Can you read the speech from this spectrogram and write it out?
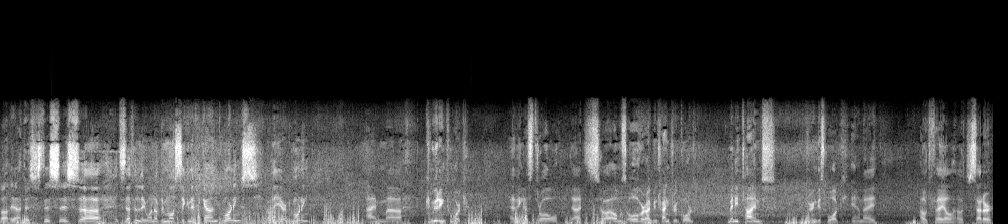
Well, yeah, this this is uh, it's definitely one of the most significant mornings of the year. Good morning. I'm uh, commuting to work, having a stroll that's uh, almost over. I've been trying to record many times during this walk, and I I would fail. I would stutter.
